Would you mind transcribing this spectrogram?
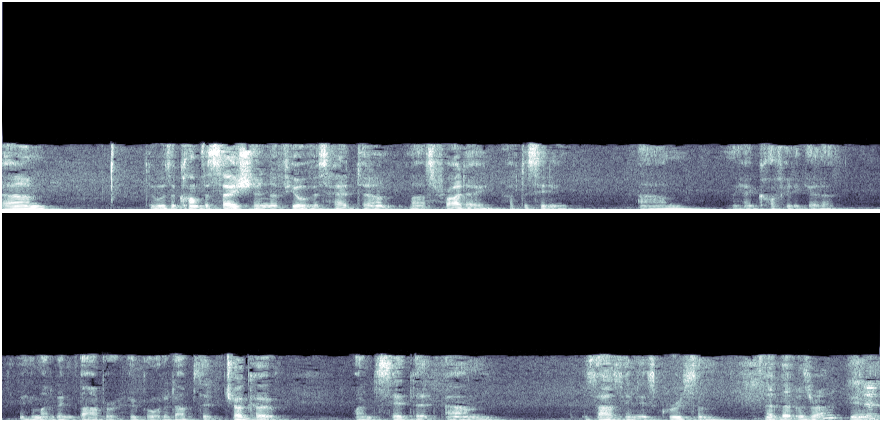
um, there was a conversation a few of us had um, last Friday after sitting. Um, we had coffee together. I think it might have been Barbara who brought it up that Joko once said that um, Zazen is gruesome. That, that was right? Yeah.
